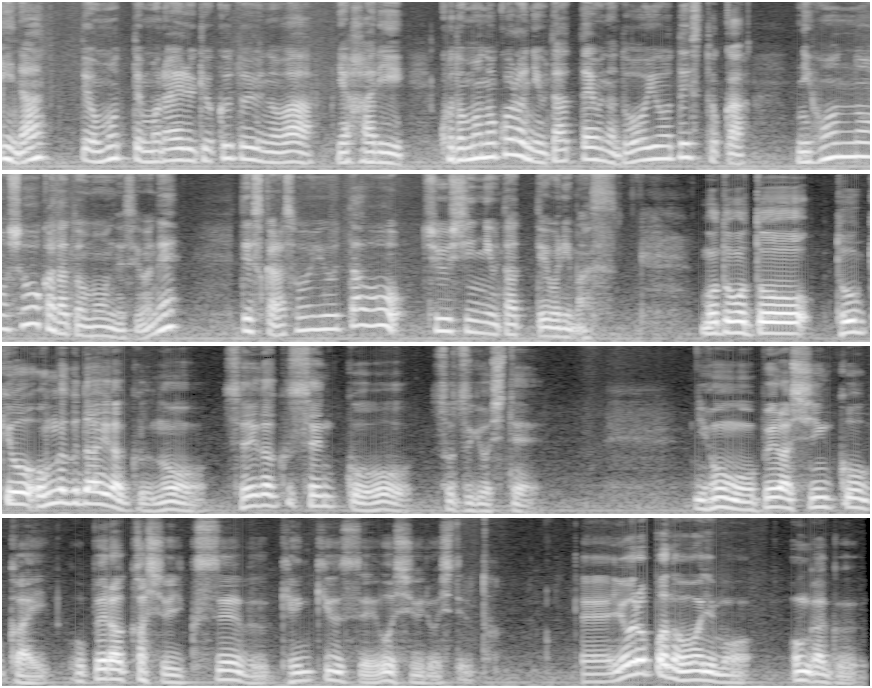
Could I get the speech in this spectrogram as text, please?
いいなっって思ってもらえる曲というのはやはり子供の頃に歌ったような童謡ですとか日本の唱歌だと思うんですよね。ですからそういう歌を中心に歌っております。もともと東京音楽大学の声楽専攻を卒業して日本オペラ振興会オペラ歌手育成部研究生を修了していると、えー、ヨーロッパの方にも音楽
